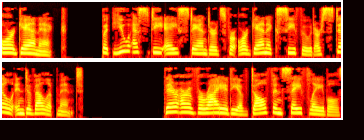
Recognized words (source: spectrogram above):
organic but USDA standards for organic seafood are still in development. There are a variety of dolphin-safe labels,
